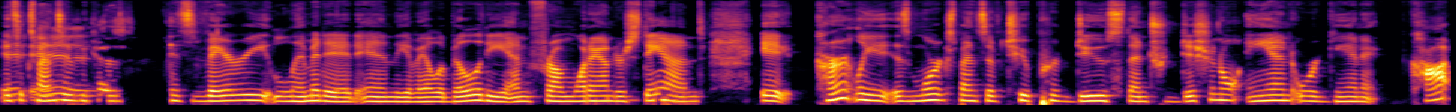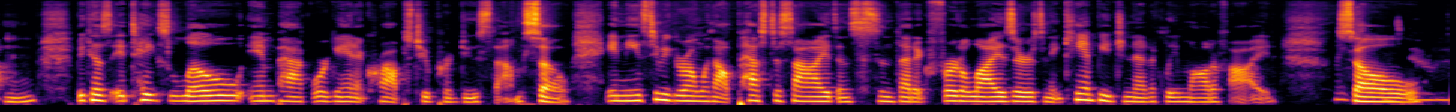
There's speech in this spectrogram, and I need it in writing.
it's It expensive is. because it's very limited in the availability and from what I mm-hmm. understand, it currently is more expensive to produce than traditional and organic cotton because it takes low impact organic crops to produce them. So, it needs to be grown without pesticides and synthetic fertilizers, and it can't be genetically modified. Makes sense, So, yeah.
